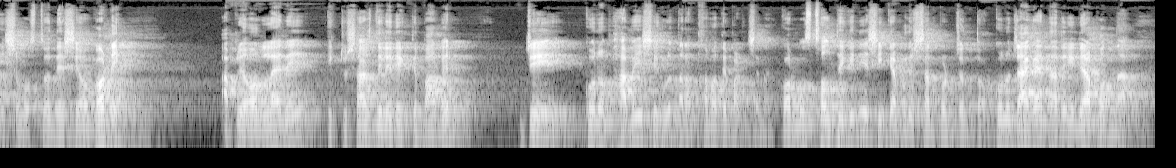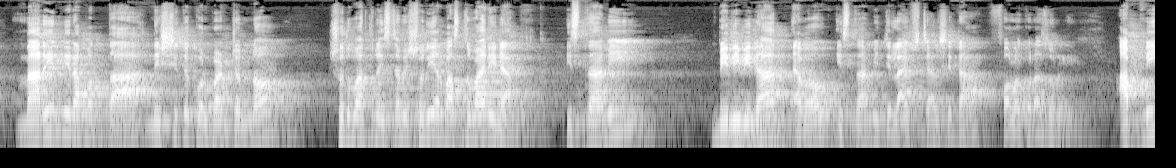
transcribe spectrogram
এই সমস্ত দেশেও ঘটে, আপনি অনলাইনে একটু সার্চ দিলে দেখতে পারবেন। যে কোনোভাবেই সেগুলো তারা থামাতে পারছে না। কর্মস্থল থেকে নিয়ে শিক্ষা প্রতিষ্ঠান পর্যন্ত। কোনো জায়গায় তাদের নিরাপদ না। নারীর নিরাপত্তা নিশ্চিত করবার জন্য শুধুমাত্র ইসলামী শরিয়ার বাস্তবায়নই না, ইসলামী বিধিবিধান এবং ইসলামী যে লাইফস্টাইল সেটা ফলো করা জরুরি। আপনি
